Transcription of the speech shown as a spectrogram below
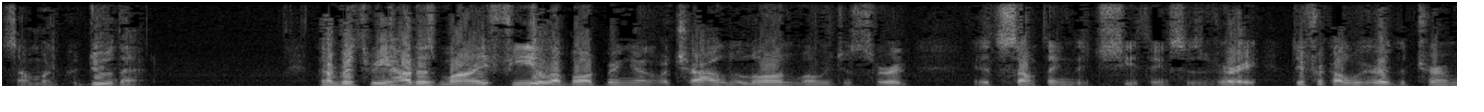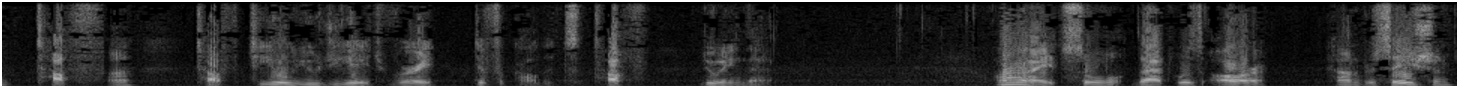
someone could do that. Number three, how does Mari feel about bringing up a child alone? Well, we just heard it's something that she thinks is very difficult. We heard the term tough, huh? Tough, T-O-U-G-H, very difficult. It's tough doing that. All right, so that was our conversation.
